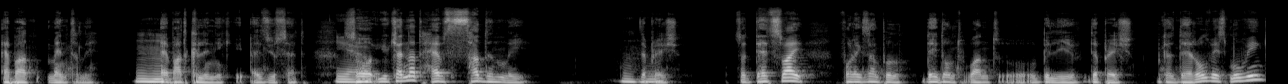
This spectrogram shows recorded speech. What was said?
about mentally mm-hmm. about clinic as you said. Yeah. so you cannot have suddenly mm-hmm. depression. So that's why for example they don't want to believe depression because they're always moving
